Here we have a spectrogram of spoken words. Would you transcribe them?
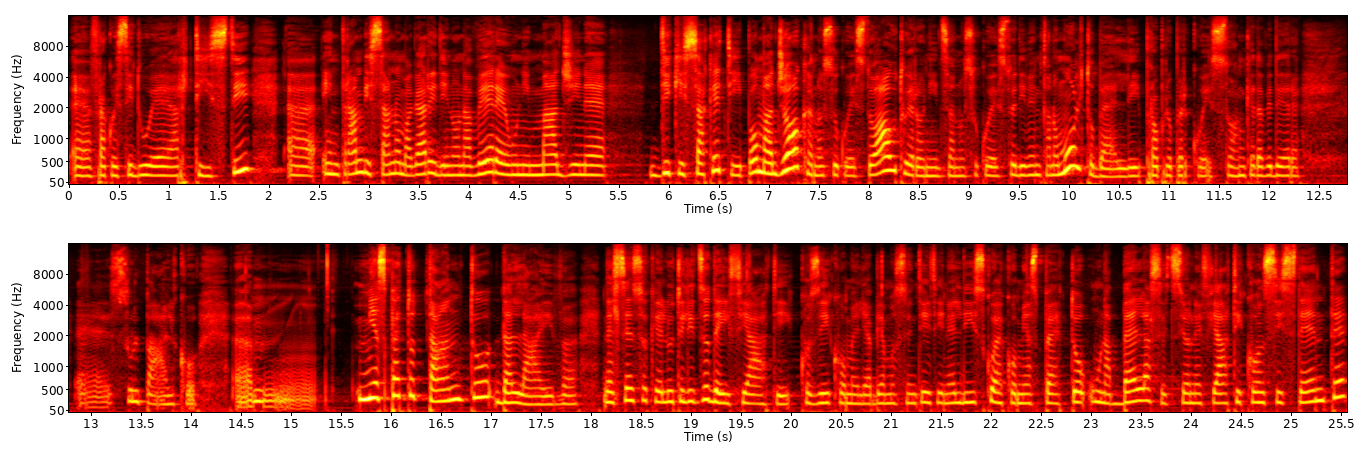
eh, fra questi due artisti, eh, entrambi sanno magari di non avere un'immagine di chissà che tipo, ma giocano su questo, autoironizzano su questo e diventano molto belli proprio per questo, anche da vedere eh, sul palco. Um, mi aspetto tanto dal live, nel senso che l'utilizzo dei fiati, così come li abbiamo sentiti nel disco, ecco mi aspetto una bella sezione fiati consistente,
